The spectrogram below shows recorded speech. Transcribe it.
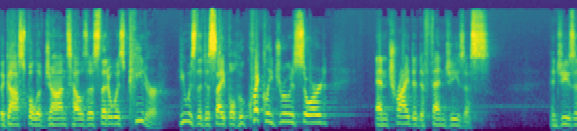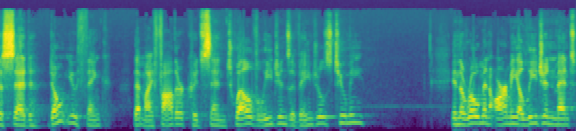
The Gospel of John tells us that it was Peter. He was the disciple who quickly drew his sword and tried to defend Jesus. And Jesus said, Don't you think that my Father could send 12 legions of angels to me? In the Roman army, a legion meant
